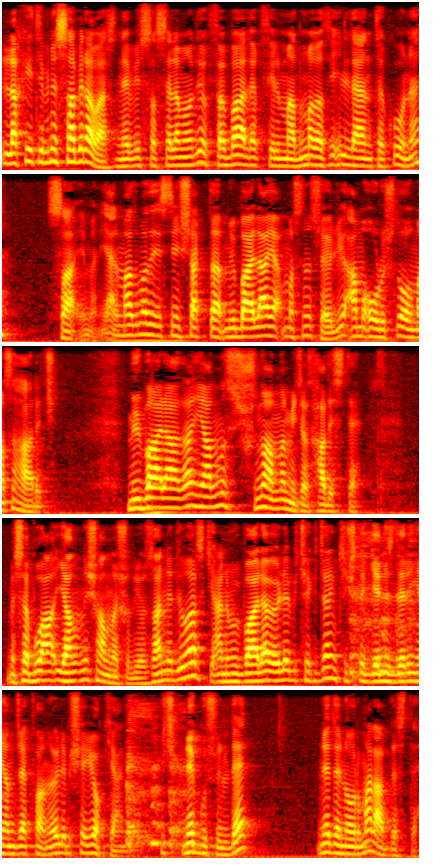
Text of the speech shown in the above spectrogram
Lakit İbni Sabir'e var. Nebi Sallallahu Aleyhi ve Sellem diyor Febalik fil madmadati illa en tekune saimen. Yani madmada istinşakta mübalağa yapmasını söylüyor ama oruçlu olması hariç. Mübalağadan yalnız şunu anlamayacağız hadiste. Mesela bu yanlış anlaşılıyor. Zannediyorlar ki hani mübalağa öyle bir çekeceksin ki işte genizlerin yanacak falan. Öyle bir şey yok yani. Hiç ne gusülde ne de normal abdestte.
